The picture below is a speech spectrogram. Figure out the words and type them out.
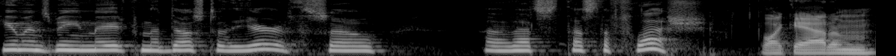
humans being made from the dust of the earth. So uh, that's that's the flesh. Like Adam,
